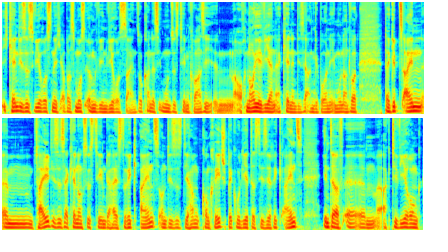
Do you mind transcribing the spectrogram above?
ich kenne dieses Virus nicht, aber es muss irgendwie ein Virus sein. So kann das Immunsystem quasi ähm, auch neue Viren erkennen, diese angeborene Immunantwort. Da gibt es einen ähm, Teil dieses Erkennungssystems, der heißt RIC1 und dieses, die haben konkret spekuliert, dass diese RIC1-Aktivierung äh, ähm,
